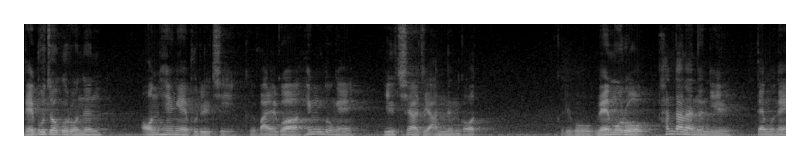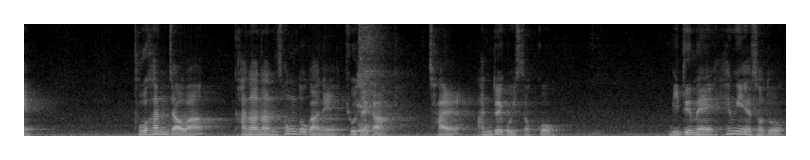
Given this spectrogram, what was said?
내부적으로는 언행의 불일치, 그 말과 행동에 일치하지 않는 것, 그리고 외모로 판단하는 일 때문에 부한자와 가난한 성도 간의 교제가 잘 안 되고 있었고 믿음의 행위에서도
